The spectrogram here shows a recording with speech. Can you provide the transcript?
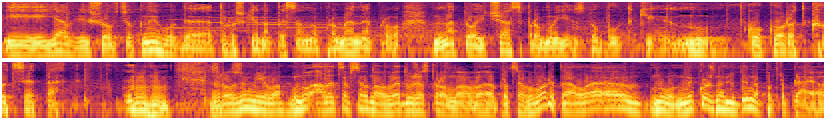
І я війшов в цю книгу, де трошки написано про мене, про на той час про мої здобутки. Ну, коротко, це так. Угу. Зрозуміло. Ну але це все одно. Ви дуже скромно е, про це говорите, але ну не кожна людина потрапляє е,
